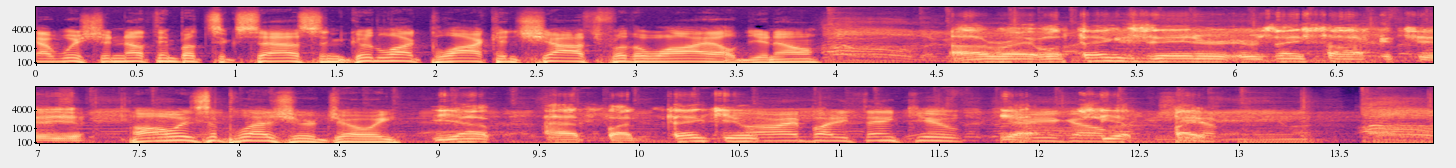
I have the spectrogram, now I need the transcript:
I wish you nothing but success and good luck blocking shots for the Wild, you know? All right. Well, thanks, Zaner. It was nice talking to you. Always a pleasure, Joey. Yep. I had fun. Thank you. All right, buddy. Thank you. Yeah, There you go. Bye.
